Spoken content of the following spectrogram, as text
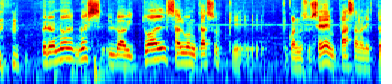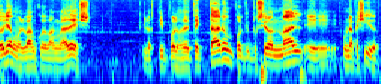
Pero no, no es lo habitual, salvo en casos que, que cuando suceden pasan a la historia, como el Banco de Bangladesh. Que los tipos los detectaron porque pusieron mal eh, un apellido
